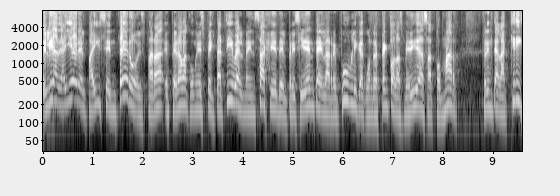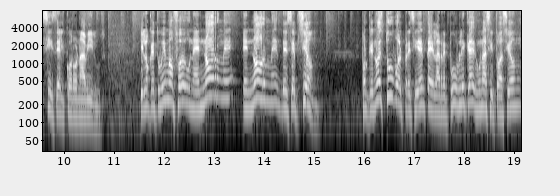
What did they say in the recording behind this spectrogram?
El día de ayer el país entero esperaba con expectativa el mensaje del presidente de la República con respecto a las medidas a tomar frente a la crisis del coronavirus. Y lo que tuvimos fue una enorme, enorme decepción, porque no estuvo el presidente de la República en una situación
